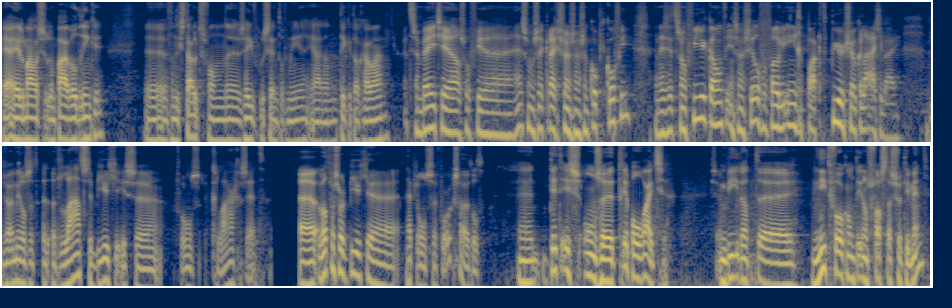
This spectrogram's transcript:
ja, helemaal als je er een paar wil drinken, eh, van die stouts van eh 7% of meer, ja, dan tik het al gauw aan. Het is een beetje alsof je, hè, soms krijg je zo'n zo'n- zo'n kopje koffie. En er zit zo'n vierkant in zo'n zilverfolie ingepakt puur chocolaatje bij. Zo inmiddels het, het, het laatste biertje is eh, voor ons klaargezet. Eh, wat voor soort biertje heb je ons voorgeschoteld? Eh, dit is onze Triple White. Is een bier dat eh, niet voorkomt in ons vaste assortiment.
